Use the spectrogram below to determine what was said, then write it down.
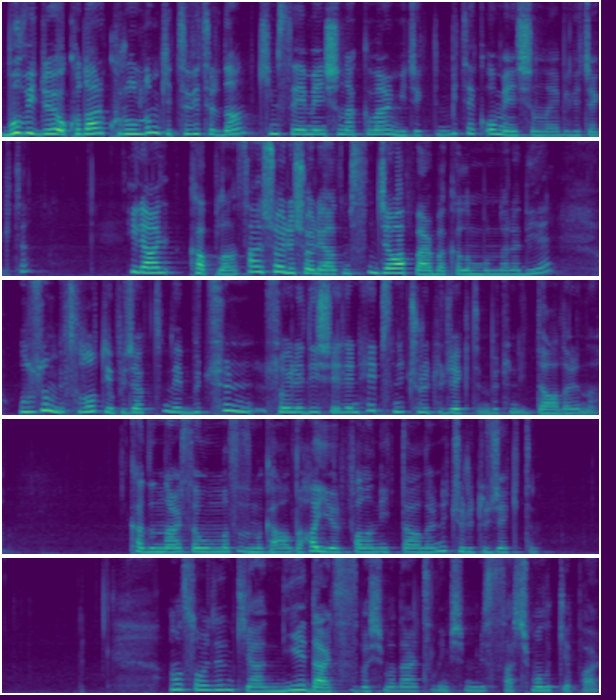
Bu videoya o kadar kuruldum ki Twitter'dan kimseye mention hakkı vermeyecektim. Bir tek o mentionlayabilecekti. Hilal Kaplan sen şöyle şöyle yazmışsın cevap ver bakalım bunlara diye. Uzun bir flot yapacaktım ve bütün söylediği şeylerin hepsini çürütecektim bütün iddialarını. Kadınlar savunmasız mı kaldı? Hayır falan iddialarını çürütecektim. Ama sonra dedim ki yani niye dertsiz başıma dert alayım şimdi bir saçmalık yapar.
